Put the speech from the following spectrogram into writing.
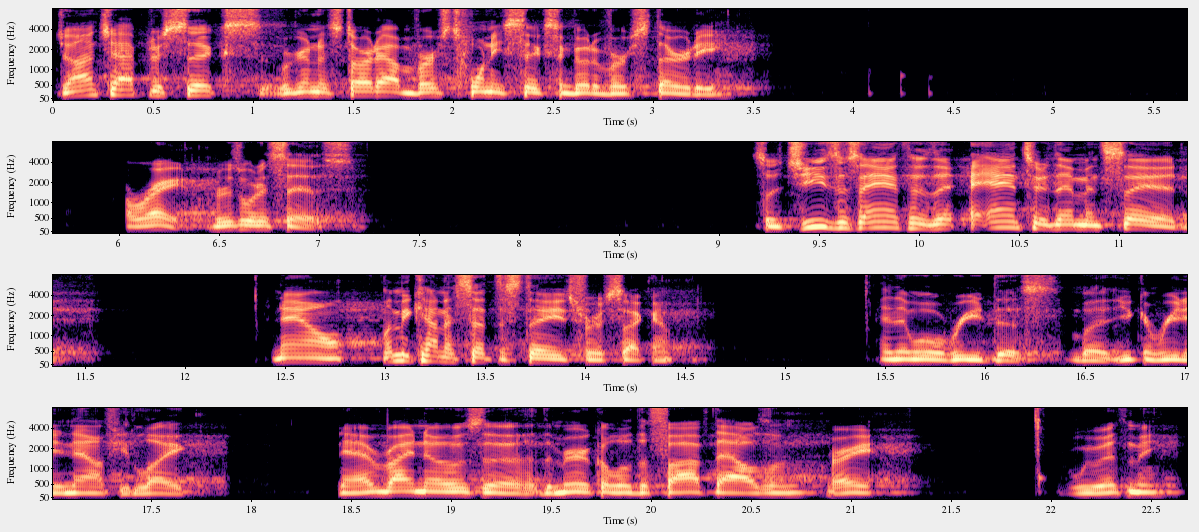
John chapter 6, we're going to start out in verse 26 and go to verse 30. All right, here's what it says. So Jesus answered them and said, Now, let me kind of set the stage for a second, and then we'll read this, but you can read it now if you'd like. Now, everybody knows the, the miracle of the 5,000, right? Are we with me?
